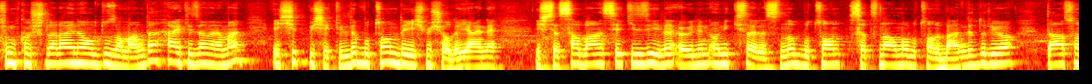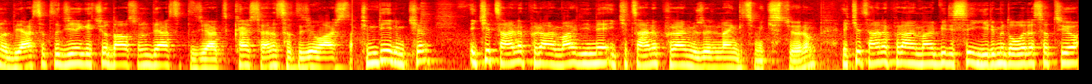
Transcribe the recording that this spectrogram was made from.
Tüm koşullar aynı olduğu zaman da herkes hemen hemen eşit bir şekilde buton değişmiş oluyor. Yani işte sabahın 8'i ile öğlenin 12'si arasında buton satın alma butonu bende duruyor. Daha sonra diğer satıcıya geçiyor. Daha sonra diğer satıcı artık kaç tane satıcı varsa. Şimdi diyelim ki İki tane Prime var. Yine iki tane Prime üzerinden gitmek istiyorum. İki tane Prime var. Birisi 20 dolara satıyor.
